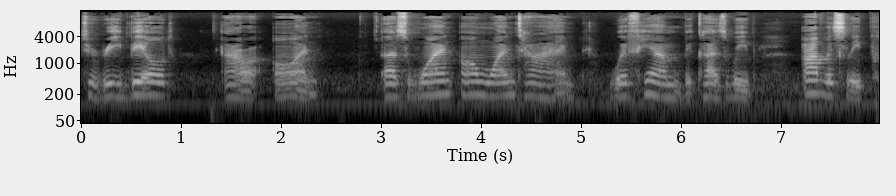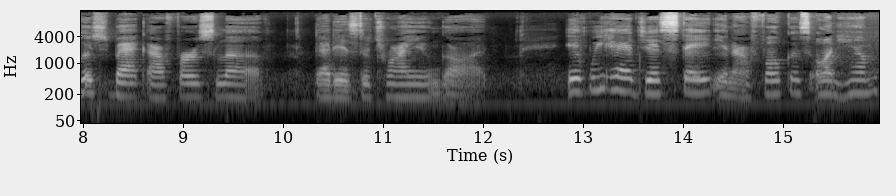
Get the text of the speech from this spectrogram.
to rebuild our on us one on one time with him because we've obviously pushed back our first love that is the triune God. If we had just stayed in our focus on him,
